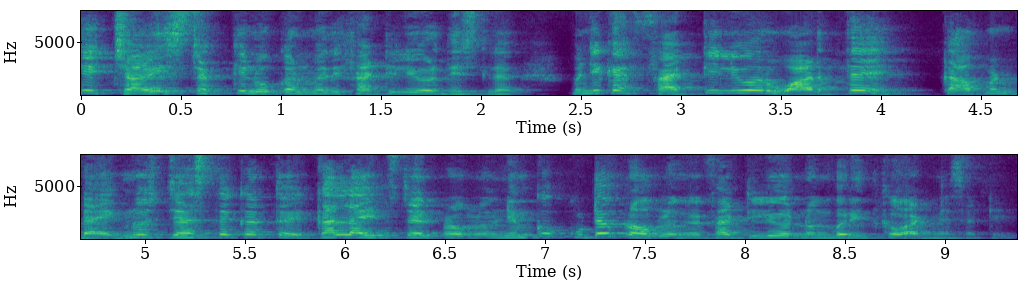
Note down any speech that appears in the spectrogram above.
ते चाळीस टक्के लोकांमध्ये फॅटी लिव्हर दिसलं. म्हणजे काय फॅटी लिव्हर वाढतंय का आपण डायग्नोज जास्त करतोय? का लाईफस्टाईल प्रॉब्लेम नेमकं कुठं प्रॉब्लेम आहे फॅटी लिव्हर नंबर इतकं वाढण्यासाठी?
